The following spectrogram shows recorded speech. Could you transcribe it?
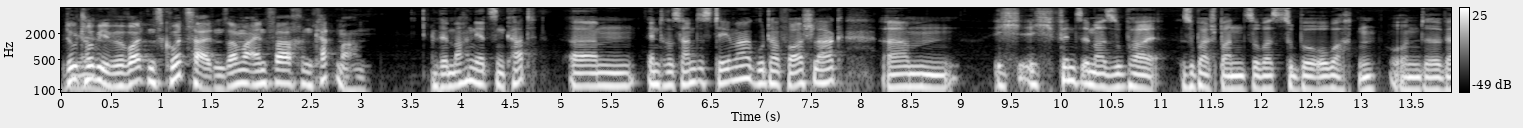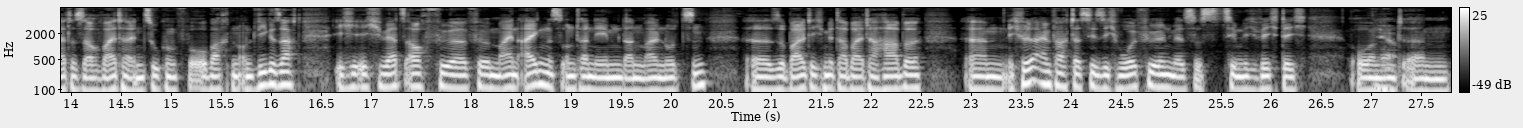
Du, ja. Tobi, wir wollten es kurz halten. Sollen wir einfach einen Cut machen? Wir machen jetzt einen Cut. Ähm, interessantes Thema, guter Vorschlag. Ähm, ich ich finde es immer super super spannend, sowas zu beobachten und äh, werde es auch weiter in Zukunft beobachten. Und wie gesagt, ich, ich werde es auch für, für mein eigenes Unternehmen dann mal nutzen, äh, sobald ich Mitarbeiter habe. Ähm, ich will einfach, dass sie sich wohlfühlen. Mir ist es ziemlich wichtig. Und ja. ähm,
